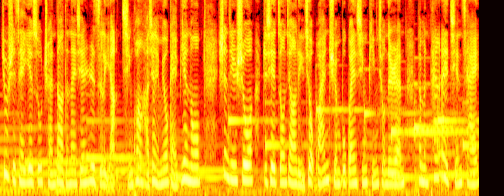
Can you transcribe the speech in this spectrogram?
就是在耶稣传道的那些日子里啊，情况好像也没有改变哦。圣经说，这些宗教领袖。完完全不关心贫穷的人，他们贪爱钱财，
